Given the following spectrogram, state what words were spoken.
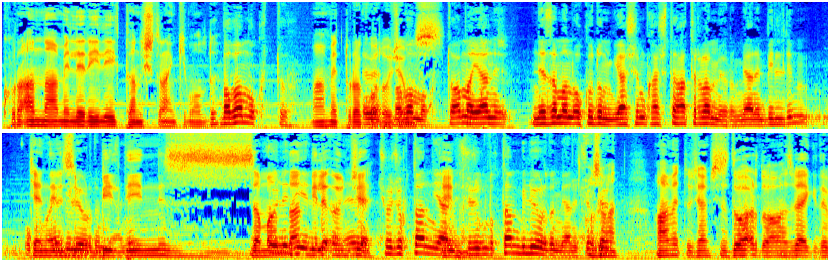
Kur'an nameleriyle ilk tanıştıran kim oldu? Babam okuttu. Mahmet Durakoğlu Evet, hocamız. babam okuttu ama yani ne zaman okudum, yaşım kaçtı hatırlamıyorum. Yani bildim, okumayı Kendinizi biliyordum bildiğiniz yani. Zamandan bile yani, önce. evet. çocuktan Değil yani mi? çocukluktan biliyordum yani. Çünkü O zaman Ahmet Hocam siz doğar doğmaz belki de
